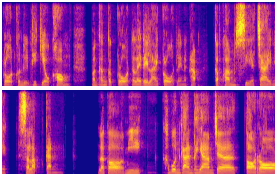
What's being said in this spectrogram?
โกรธคนอื่นที่เกี่ยวข้อง บางครั้งก็โกรธอะไรได้หลายโกรธเลยนะครับ กับความเสียใจเนี่ยสลับกัน แล้วก็มีขบวนการพยายามจะต่อรอง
